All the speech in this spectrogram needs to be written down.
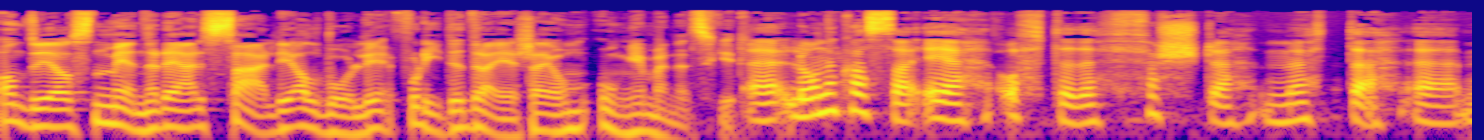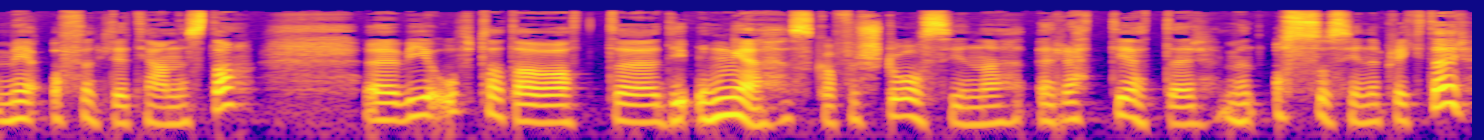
Andreassen mener det er særlig alvorlig fordi det dreier seg om unge mennesker. Eh, Lånekassa er ofte det første møtet eh, med offentlige tjenester. Eh, vi er opptatt av at de unge skal forstå sine rettigheter, men også sine plikter.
